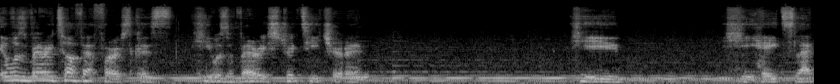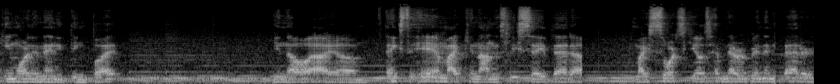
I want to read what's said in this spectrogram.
it was very tough at first because he was a very strict teacher and he he hates slacking more than anything. But you know, I um, thanks to him, I can honestly say that uh, my sword skills have never been any better.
